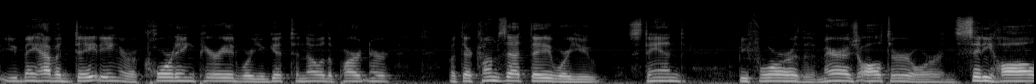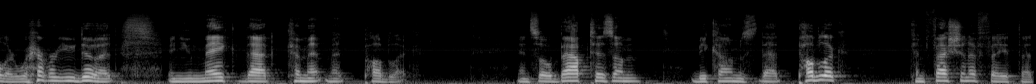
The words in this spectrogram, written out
You may have a dating or a courting period where you get to know the partner, but there comes that day where you stand before the marriage altar or in City Hall or wherever you do it, and you make that commitment public. And so baptism becomes that public confession of faith, that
